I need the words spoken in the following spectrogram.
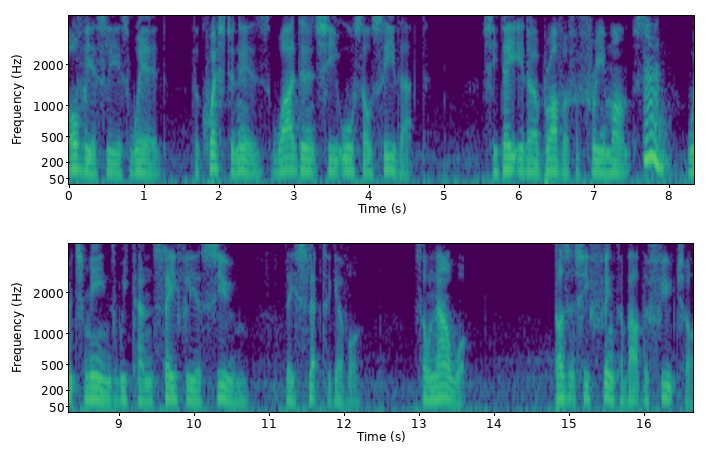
Obviously, it's weird. The question is, why didn't she also see that? She dated her brother for three months, hmm. which means we can safely assume they slept together. So now what? Doesn't she think about the future,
